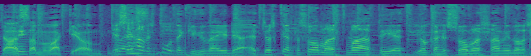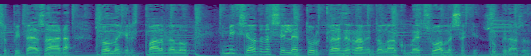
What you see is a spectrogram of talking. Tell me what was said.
Taas sama vakki homma. Ja sehän olisi muutenkin hyvä idea, että jos kerta suomalaiset vaatii, että jokaisessa suomalaisessa ravintolassa pitää saada suomenkielistä palvelua, niin miksi ei oteta silleen, turkkilaisen ravintolaan, kun meet Suomessakin, sun pitää osata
